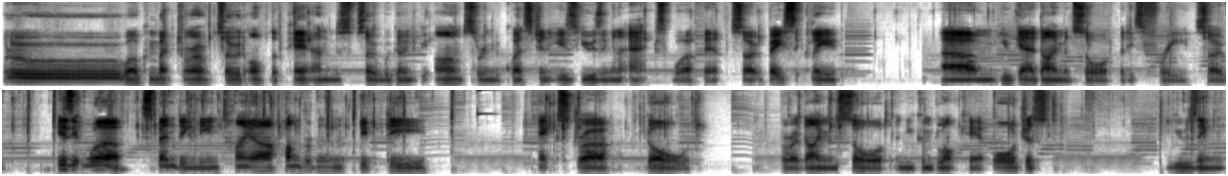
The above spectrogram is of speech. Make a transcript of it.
Hello, welcome back to our episode of The Pit, and in this episode we're going to be answering the question, is using an axe worth it? So basically, um, you get a diamond sword, but it's free, so is it worth spending the entire 150 extra gold for a diamond sword, and you can block it, or just using...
